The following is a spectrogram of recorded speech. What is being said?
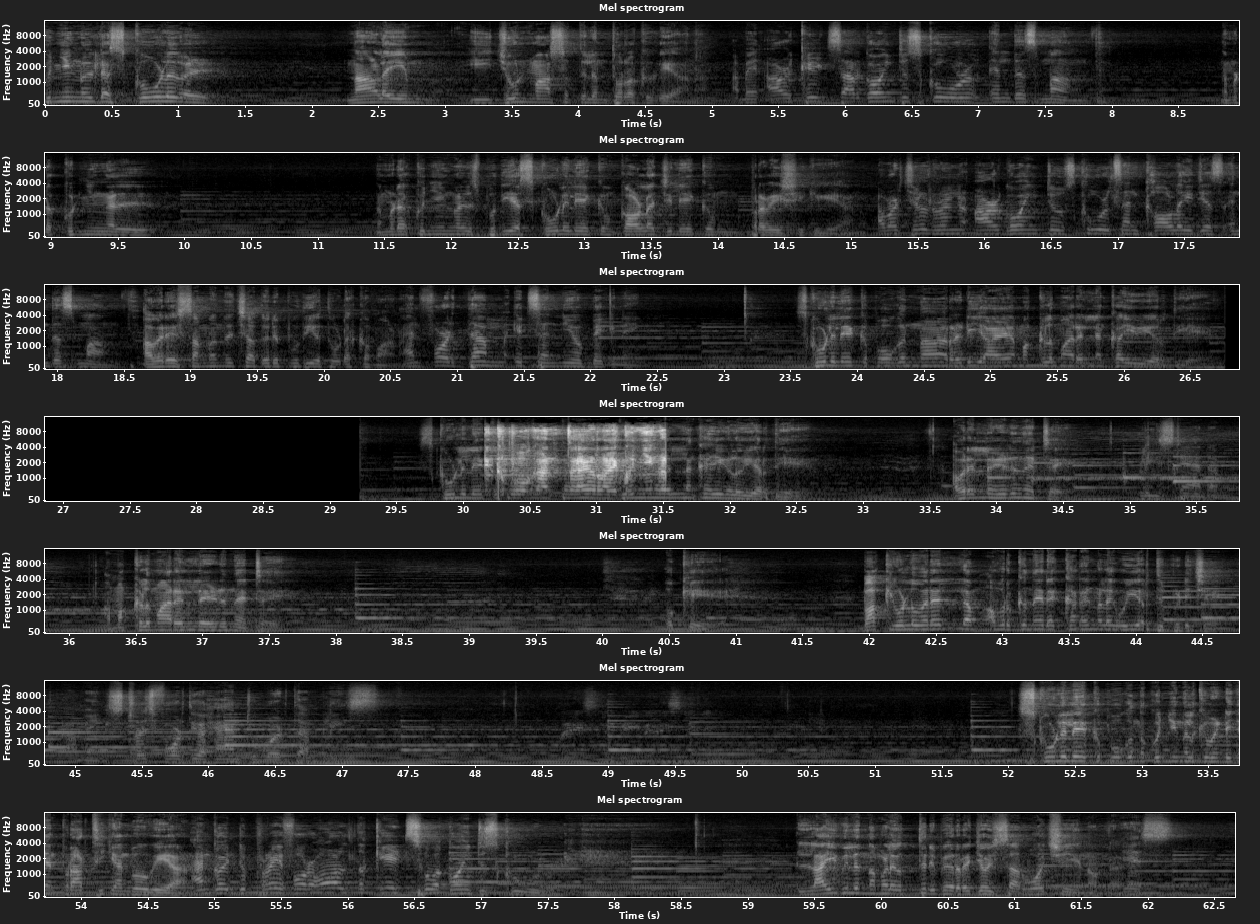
കുഞ്ഞുങ്ങളുടെ സ്കൂളുകൾ നാളെയും ഈ ജൂൺ മാസത്തിലും തുറക്കുകയാണ് I mean, our kids are going to school in this month. നമ്മുടെ കുഞ്ഞുങ്ങൾ നമ്മുടെ കുഞ്ഞുങ്ങൾ പുതിയ സ്കൂളിലേക്കും കോളേജിലേക്കും പ്രവേശിക്കുകയാണ് Our children are going to schools and colleges in this month. അവരെ സംബന്ധിച്ച് അതൊരു പുതിയ തുടക്കമാണ് And for them, it's a new beginning. സ്കൂളിലേക്ക് പോകുന്ന റെഡിയായ മക്കളുമാരെല്ലാം കൈ ഉയർത്തിയേ സ്കൂളിലേക്ക് പോകാൻ തയ്യാറായ കുഞ്ഞുങ്ങളെല്ലാം കൈകൾ ഉയർത്തി അവരെല്ലാം എഴുന്നേറ്റേ. പ്ലീസ് സ്റ്റാൻഡ് അപ്പ് ആ മക്കളുമാരെല്ലാം എഴുന്നേറ്റേ. ഓക്കെ. ബാക്കിയുള്ളവരെല്ലാം അവർക്ക് നേരെ കരങ്ങളെ ഉയർത്തിപ്പിടിച്ച്. Stretch mean, your hand toward them please them, please. സ്കൂളിലേക്ക് പോകുന്ന കുഞ്ഞുങ്ങൾക്ക് വേണ്ടി ഞാൻ പ്രാർത്ഥിക്കാൻ പോവുകയാണ്. I am going to pray for all the kids who are going to school. ലൈവിലും നമ്മളെ ഒത്തിരി പേർ റിജോയ്സ് ആർ വാച്ച് ചെയ്യുന്നുണ്ട്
